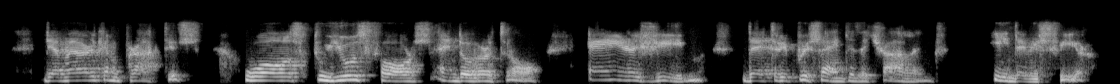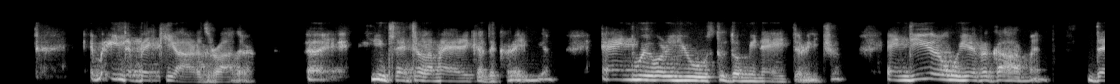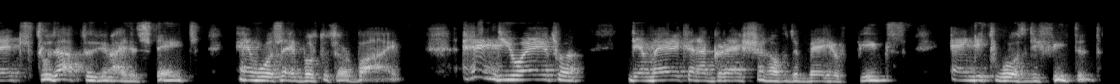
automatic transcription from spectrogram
the American practice, was to use force and overthrow any regime that represented a challenge in the hemisphere in the backyard rather, uh, in Central America, the Caribbean. And we were used to dominate the region. And here we have a government that stood up to the United States and was able to survive. And you have uh, the American aggression of the Bay of Pigs, and it was defeated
